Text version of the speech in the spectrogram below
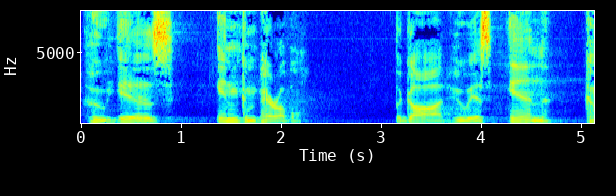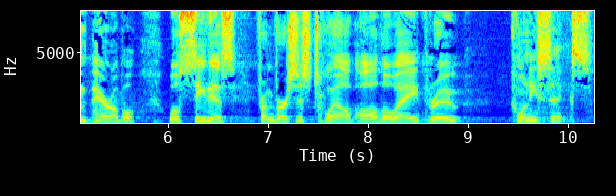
who is incomparable the God who is incomparable. We'll see this from verses 12 all the way through 26.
